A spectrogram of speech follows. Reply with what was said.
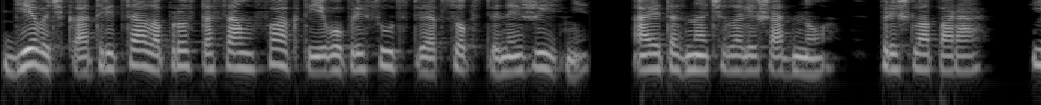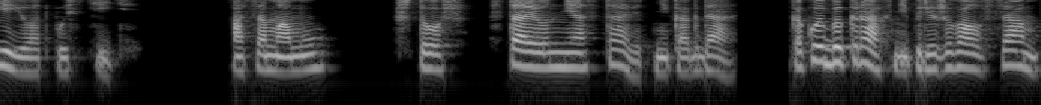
Девочка отрицала просто сам факт его присутствия в собственной жизни, а это значило лишь одно – пришла пора ее отпустить. А самому? Что ж, стаи он не оставит никогда. Какой бы крах ни переживал сам,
